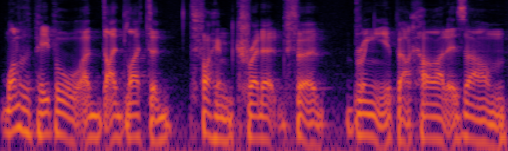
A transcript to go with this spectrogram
one of the people I'd, I'd like to fucking credit for bringing it back hard is um,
